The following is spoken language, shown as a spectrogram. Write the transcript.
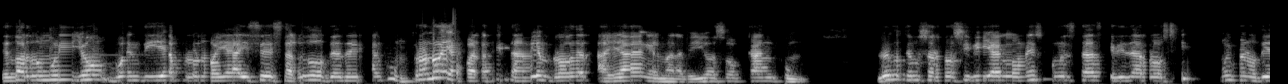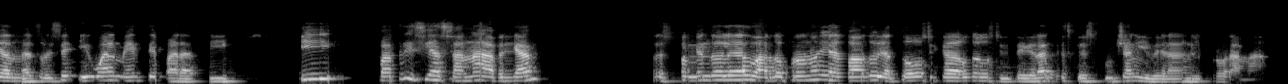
Eduardo Murillo, buen día, Pronoya, dice saludos desde Cancún. Pronoya, para ti también, brother, allá en el maravilloso Cancún. Luego tenemos a Rosy Villagómez. ¿Cómo estás, querida Rosy? Muy buenos días, maestro. Dice, igualmente para ti. Y Patricia Sanabria, respondiéndole a Eduardo Prono y a Eduardo y a todos y cada uno de los integrantes que escuchan y verán el programa.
